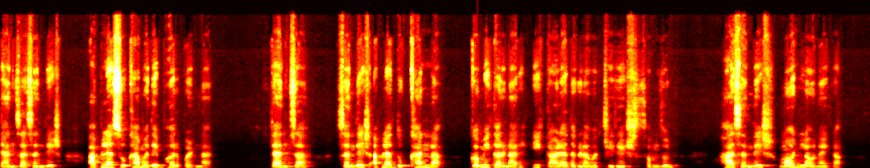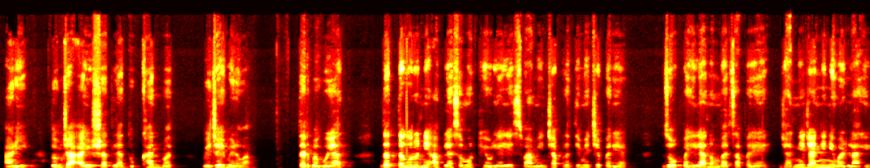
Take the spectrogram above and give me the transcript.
त्यांचा संदेश आपल्या सुखामध्ये भर पडणार. त्यांचा संदेश आपल्या दुःखांना कमी करणार ही काळ्या दगडावरची रेष समजून हा संदेश मन लावून ऐका आणि तुमच्या आयुष्यातल्या दुःखांवर विजय मिळवा. तर बघूयात दत्तगुरूंनी आपल्यासमोर ठेवलेले स्वामींच्या प्रतिमेचे पर्याय जो पहिल्या नंबरचा पर्याय ज्यांनी ज्यांनी निवडला आहे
